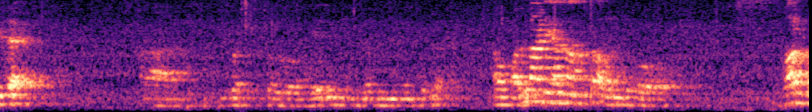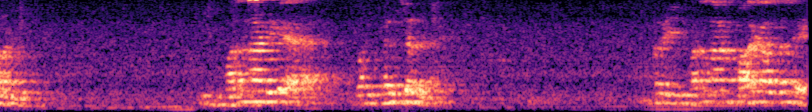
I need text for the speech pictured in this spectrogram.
ಇದೆ ಆ, ಇವತ್ತು ಅಂತಂದ್ರೆ ನಾವು ಮಲೆನಾಡಿಯಾನ ಅಂತ ಒಂದು ಹಾಲ್ ಮಾಡಿದ್ವಿ. ಈ ಮಲೆನಾಡಿಗೆ ಒಂದು ಕಲ್ಚರ್ ಇದೆ. ಅಂದರೆ ಈ ಮಲೆನಾಡು ಮಳೆಗಾಲದಲ್ಲಿ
